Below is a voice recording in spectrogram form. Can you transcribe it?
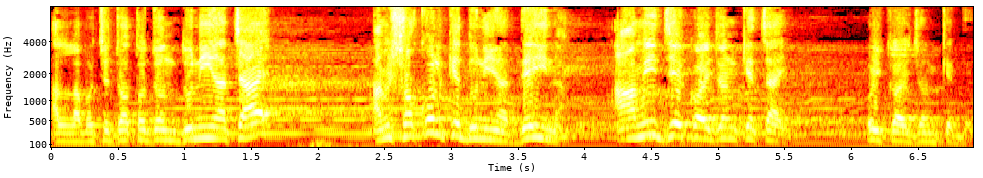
আল্লাহ বলছে, যতজন দুনিয়া চায়, আমি সকলকে দুনিয়া দেই না। আমি যে কয়জনকে চাই, ওই কয়জনকে দেই।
